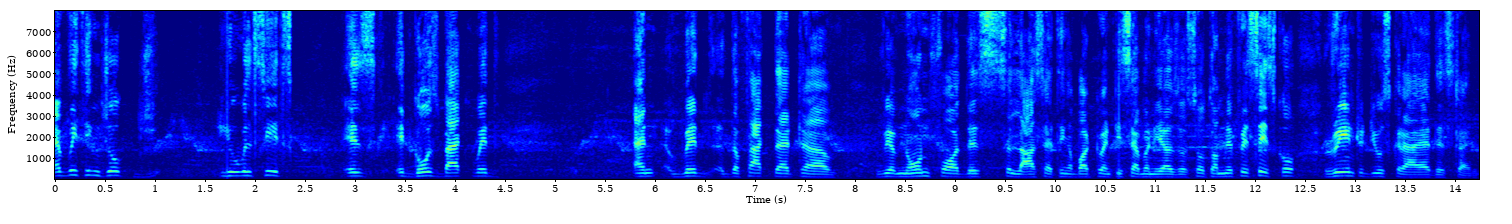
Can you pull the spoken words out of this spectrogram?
everything जो you will see it's is it goes back with and with the fact that we have known for this last I think about twenty seven years so तो हमने फिर से इसको री इंट्रोड्यूस कराया है दिस टाइम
